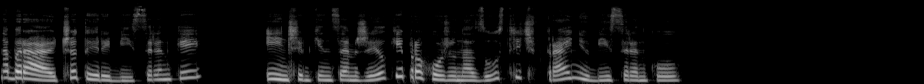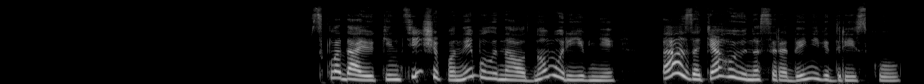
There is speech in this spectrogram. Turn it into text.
Набираю 4 бісеринки. Іншим кінцем жилки проходжу назустріч в крайню бісеринку. Складаю кінці, щоб вони були на одному рівні, та затягую на середині відрізку.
